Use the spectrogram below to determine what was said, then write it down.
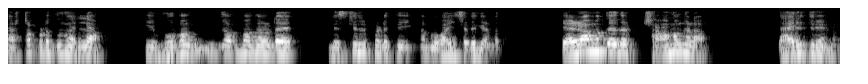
നഷ്ടപ്പെടുത്തുന്നതെല്ലാം ഈ ഭൂകമ്പങ്ങളുടെ ലിസ്റ്റിൽപ്പെടുത്തി നമ്മൾ വായിച്ചെടുക്കേണ്ടത്. ഏഴാമത്തേത് ക്ഷാമങ്ങളാണ്. ദാരിദ്ര്യങ്ങൾ.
